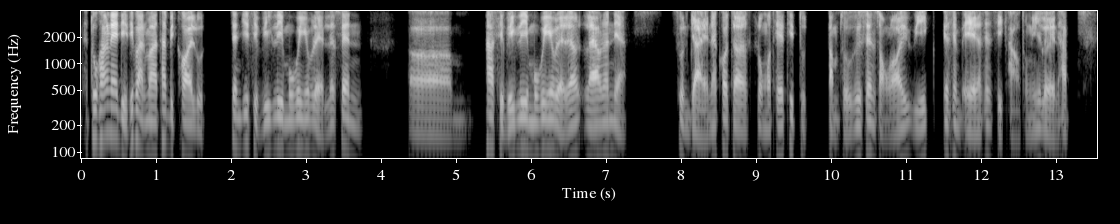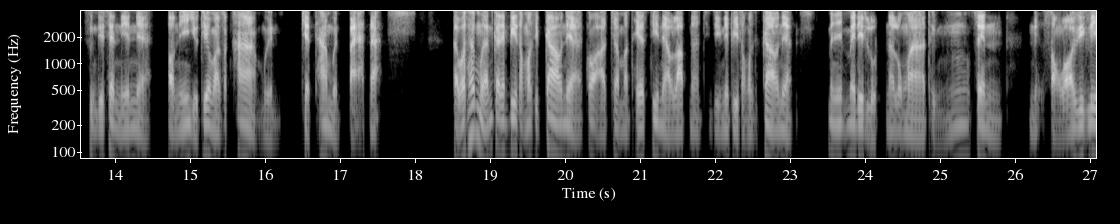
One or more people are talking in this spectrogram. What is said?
แต่ทุกครั้งในอดีตที่ผ่านมาถ้าบิตคอยหลุดเส้น 20 weekly moving average และเส้นเอ่อ50 weekly moving average แล้วแล้วนั้นเนี่ย ส่วนใหญ่นะก็จะลงมาเทสที่จุดต่ำสุดคือเส้น 200 week SMA นะเส้นสีขาวตรงนี้เลยนะครับ ซึ่งที่เส้นนี้เนี่ย ตอนนี้อยู่ที่ประมาณสักห้าหมื่นเจ็ดห้าหมื่นแปดนะ แต่ว่าถ้าเหมือนกันในปี 2019 เนี่ย ก็อาจจะมาเทสที่แนวรับนะ จริงๆ ในปี 2019 เนี่ยไม่ได้ไม่ได้หลุดนะลงมาถึงเส้น 200 weekly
